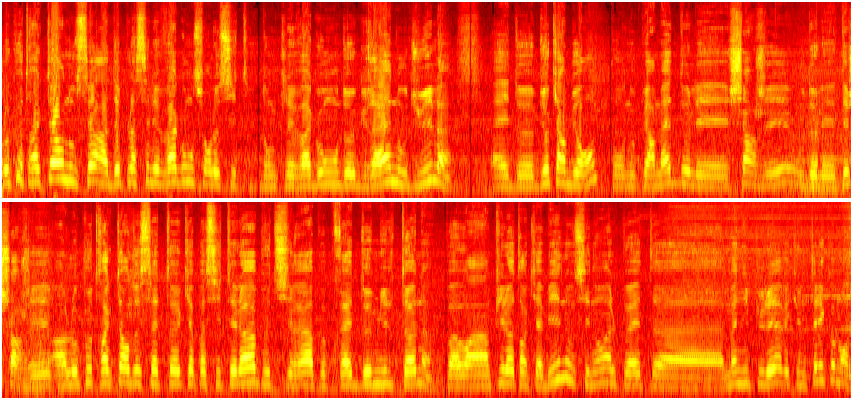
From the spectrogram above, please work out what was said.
Locotracteur nous sert à déplacer les wagons sur le site, donc les wagons de graines ou d'huile et de biocarburant pour nous permettre de les charger ou de les décharger. Un locotracteur de cette capacité-là peut tirer à peu près 2000 tonnes. On peut avoir un pilote en cabine ou sinon elle peut être euh, manipulée avec une télécommande.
